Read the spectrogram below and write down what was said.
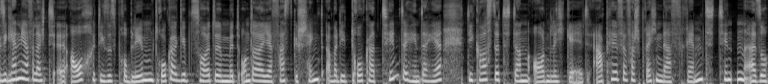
Sie kennen ja vielleicht äh, auch dieses Problem. Drucker gibt's heute mitunter ja fast geschenkt, aber die Druckertinte hinterher, die kostet dann ordentlich Geld. Abhilfe versprechen da Fremdtinten, also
